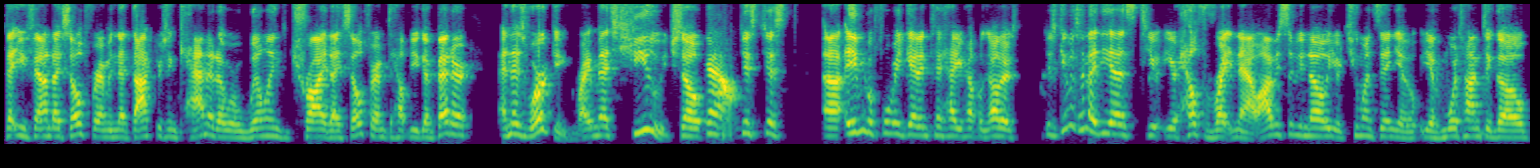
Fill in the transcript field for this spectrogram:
that you found disulfiram and that doctors in Canada were willing to try disulfiram to help you get better. And that's working, right? I mean, that's huge. So yeah. just, just uh, even before we get into how you're helping others, just give us an idea as to your, your, health right now. Obviously, we know you're two months in, you have, you have more time to go,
